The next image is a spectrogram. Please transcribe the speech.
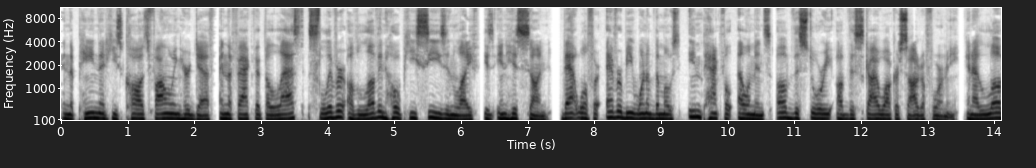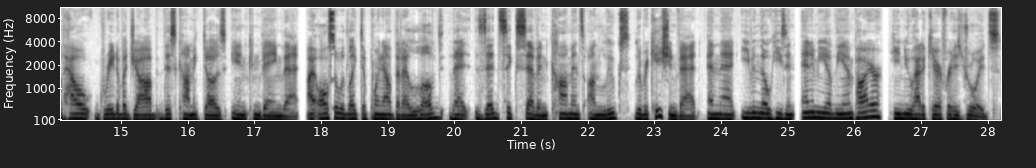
and the pain that he's caused following her death, and the fact that the last sliver of love and hope he sees in life is in his son. That will forever be one of the most impactful elements of the story of the Skywalker saga for me. And I love how great of a job this comic does in conveying that. I also would like to point out that I loved that Z67 comments on Luke's lubrication vat and that even though he's an enemy of the Empire, he knew how to care for his droids.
